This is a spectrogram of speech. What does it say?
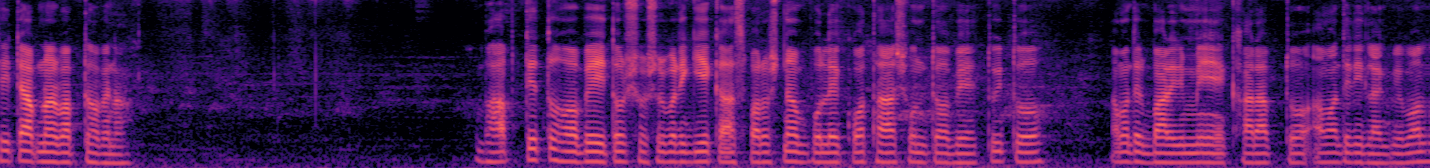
সেইটা আপনার ভাবতে হবে না। ভাবতে তো হবেই, তোর শ্বশুরবাড়ি গিয়ে কাজ পারস না বলে কথা শুনতে হবে। তুই তো আমাদের বাড়ির মেয়ে খারাপ তো আমাদেরই লাগবে, বল।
